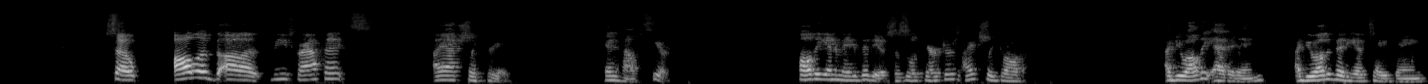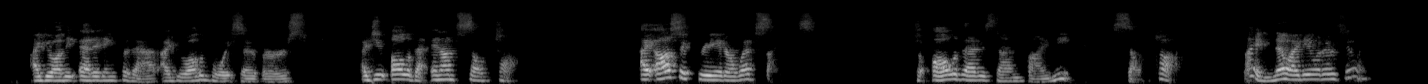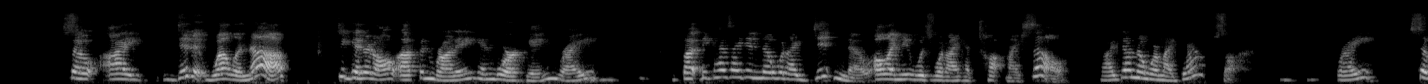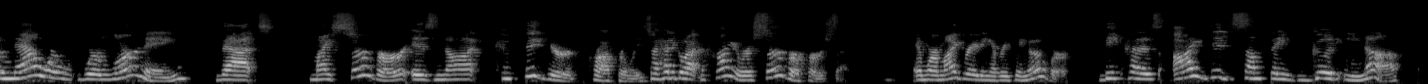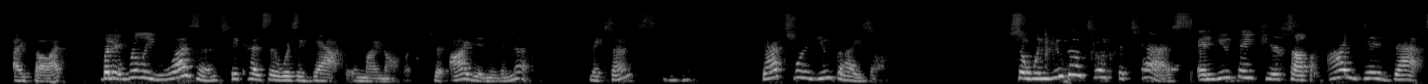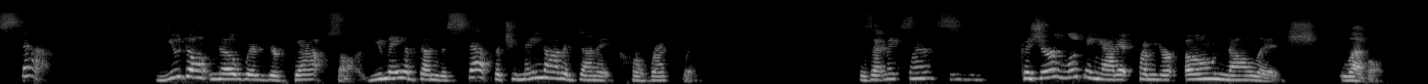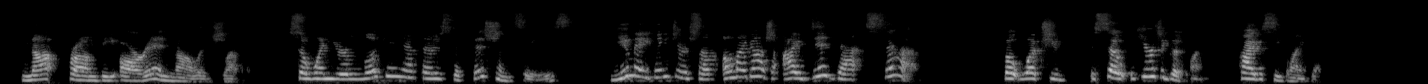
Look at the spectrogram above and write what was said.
So all of uh, these graphics, I actually create in-house here. All the animated videos, those little characters, I actually draw them. I do all the editing. I do all the videotaping. I do all the editing for that. I do all the voiceovers. I do all of that, and I'm self-taught. I also create our websites. So all of that is done by me, self-taught. I had no idea what I was doing. So I did it well enough to get it all up and running and working, right? But because I didn't know what I didn't know, all I knew was what I had taught myself. I don't know where my gaps are, right? So now we're we're learning that my server is not configured properly. So I had to go out and hire a server person. And we're migrating everything over because I did something good enough, I thought, but it really wasn't because there was a gap in my knowledge that I didn't even know. Make sense? Mm-hmm. That's where you guys are. So when you go take the test and you think to yourself, I did that step, you don't know where your gaps are. You may have done the step, but you may not have done it correctly. Does that make sense? Because mm-hmm. you're looking at it from your own knowledge level, not from the RN knowledge level. So when you're looking at those deficiencies, you may think to yourself, oh my gosh, I did that step. But what you, so here's a good one privacy blanket,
